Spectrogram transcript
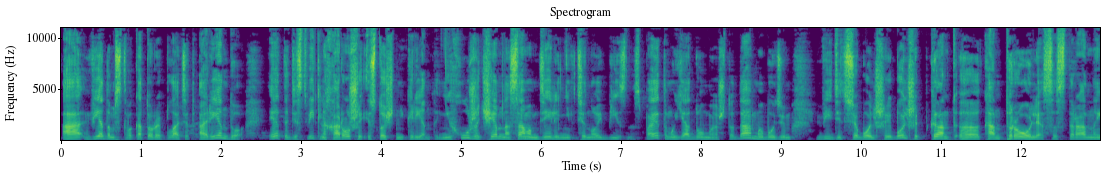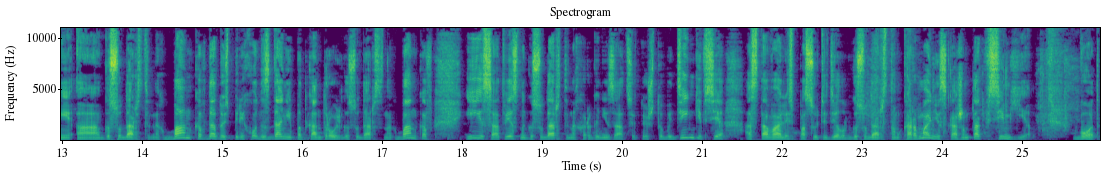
А ведомство, которое платит аренду, это действительно хороший источник ренты. Не хуже, чем на самом деле нефтяной бизнес. Поэтому я думаю, что да, мы будем видеть все больше и больше кон- э, контроля со стороны а, государственных банков, да, то есть перехода зданий под контроль государственных банков и, соответственно, государственных организаций. То есть чтобы деньги все оставались, по сути дела, в государственном кармане, скажем так, в семье. Вот.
